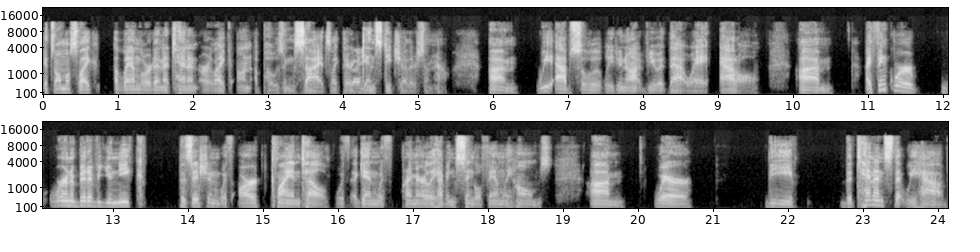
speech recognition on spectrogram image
it's almost like a landlord and a tenant are like on opposing sides, like they're right. against each other somehow. Um, we absolutely do not view it that way at all. Um, I think we're we're in a bit of a unique position with our clientele, with again with primarily having single family homes, um, where the the tenants that we have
